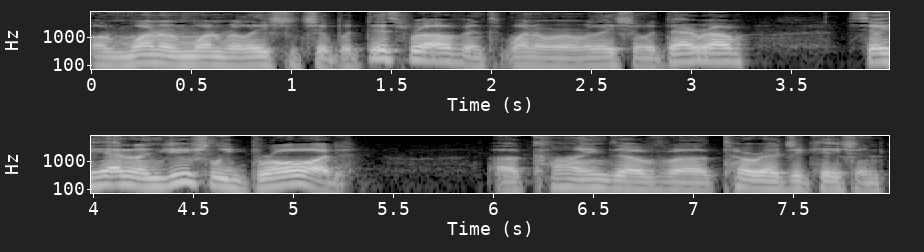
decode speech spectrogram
on one-on-one relationship with this Rav and one-on-one relationship with that Rav. So he had an unusually broad uh, kind of uh, Torah education,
